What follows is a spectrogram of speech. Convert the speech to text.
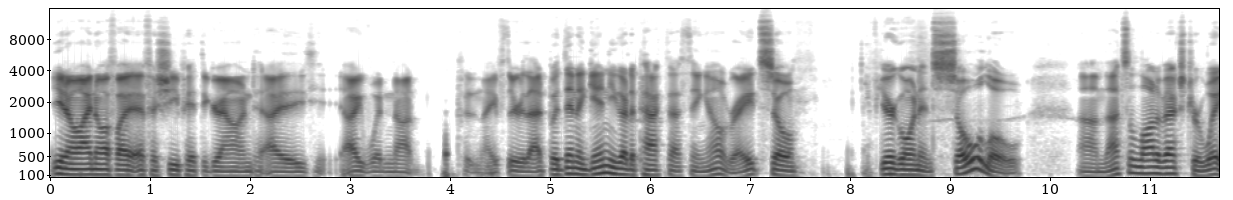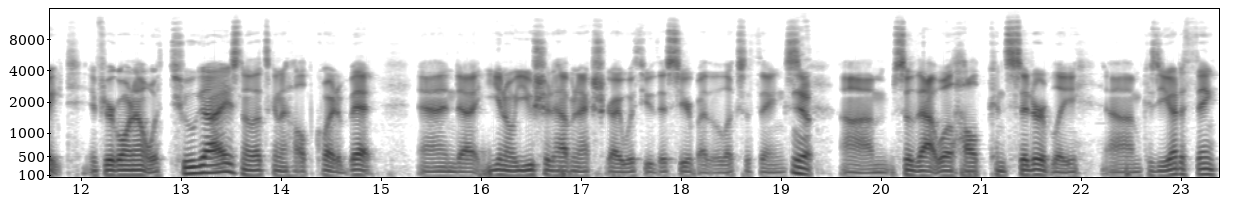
you know, I know if I if a sheep hit the ground, I I would not put a knife through that. But then again, you got to pack that thing out, right? So if you're going in solo, um, that's a lot of extra weight. If you're going out with two guys, no, that's going to help quite a bit. And uh, you know, you should have an extra guy with you this year, by the looks of things. Yeah. Um, so that will help considerably, because you got to think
